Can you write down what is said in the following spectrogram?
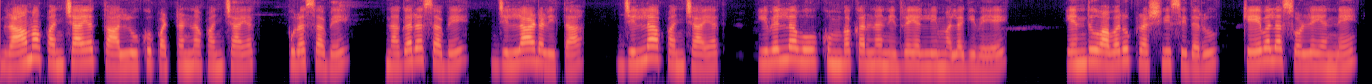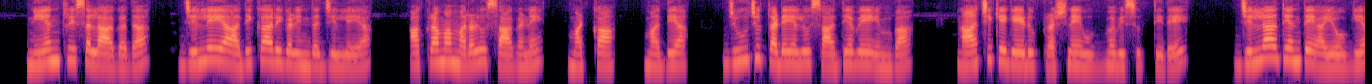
ಗ್ರಾಮ ಪಂಚಾಯತ್ ತಾಲ್ಲೂಕು ಪಟ್ಟಣ ಪಂಚಾಯತ್, ಪುರಸಭೆ, ನಗರಸಭೆ, ಜಿಲ್ಲಾಡಳಿತ, ಜಿಲ್ಲಾ ಪಂಚಾಯತ್, ಇವೆಲ್ಲವೂ ಕುಂಭಕರ್ಣ ನಿದ್ರೆಯಲ್ಲಿ ಮಲಗಿವೆಯೇ? ಎಂದು ಅವರು ಪ್ರಶ್ನಿಸಿದರು. ಕೇವಲ ಸೊಳ್ಳೆಯನ್ನೇ ನಿಯಂತ್ರಿಸಲಾಗದ ಜಿಲ್ಲೆಯ ಅಧಿಕಾರಿಗಳಿಂದ ಜಿಲ್ಲೆಯ ಅಕ್ರಮ ಮರಳು ಸಾಗಣೆ, ಮಟ್ಕ, ಮದ್ಯ, ಜೂಜು ತಡೆಯಲು ಸಾಧ್ಯವೇ ಎಂಬ ನಾಚಿಕೆಗೇಡು ಪ್ರಶ್ನೆ ಉದ್ಭವಿಸುತ್ತಿದೆ. ಜಿಲ್ಲಾದ್ಯಂತ ಅಯೋಗ್ಯ,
